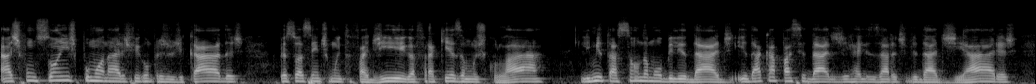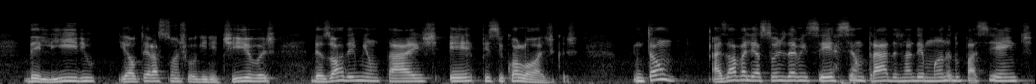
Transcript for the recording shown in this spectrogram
as funções pulmonares ficam prejudicadas, a pessoa sente muita fadiga, fraqueza muscular, limitação da mobilidade e da capacidade de realizar atividades diárias, delírio e alterações cognitivas, desordens mentais e psicológicas. Então, as avaliações devem ser centradas na demanda do paciente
